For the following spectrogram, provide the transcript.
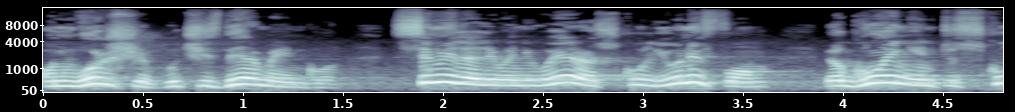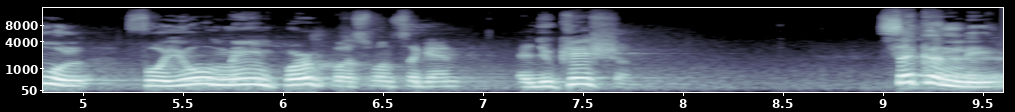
on worship, which is their main goal. Similarly, when you wear a school uniform, you're going into school for your main purpose, once again, education. Secondly,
